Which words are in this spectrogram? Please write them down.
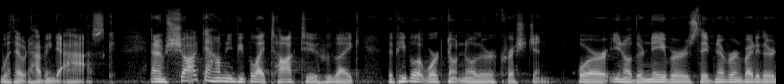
without having to ask. And I'm shocked at how many people I talk to who like the people at work don't know they're a Christian or you know their neighbors they've never invited their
